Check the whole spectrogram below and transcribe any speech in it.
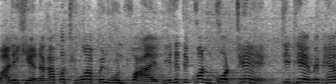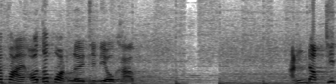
Barricade นะครับก็ถือว่าเป็นหุ่นฝ่าย Decepticon โคตรเท่ ที่เท่ไม่แพ้ฝ่าย Autobot เลยทีเดียวครับ อันดับที่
